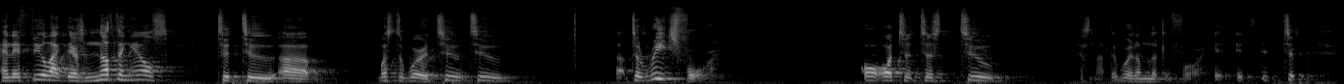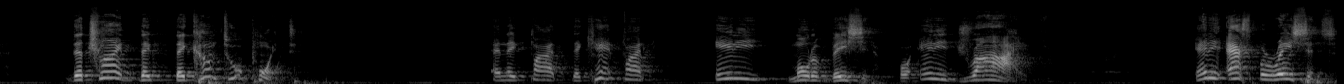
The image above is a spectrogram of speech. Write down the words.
and they feel like there's nothing else to, to uh, what's the word, to, to, uh, to reach for or, or to, to, to, that's not the word I'm looking for. It, it, it, to, they're trying, they, they come to a point and they find, they can't find any motivation or any drive, any aspirations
